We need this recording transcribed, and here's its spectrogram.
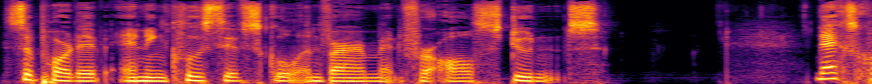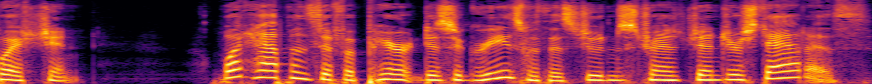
supportive, and inclusive school environment for all students. Next question. What happens if a parent disagrees with a student's transgender status?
